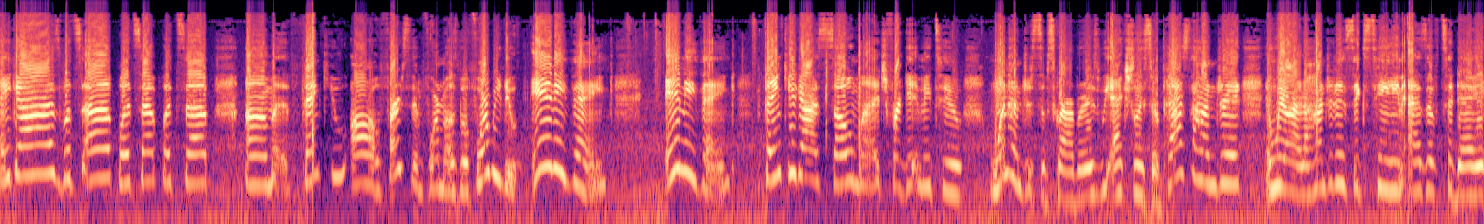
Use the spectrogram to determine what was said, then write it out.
Hey guys, what's up? What's up? What's up? Um, thank you all first and foremost before we do anything, anything thank you guys so much for getting me to 100 subscribers. We actually surpassed 100 and we are at 116 as of today.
